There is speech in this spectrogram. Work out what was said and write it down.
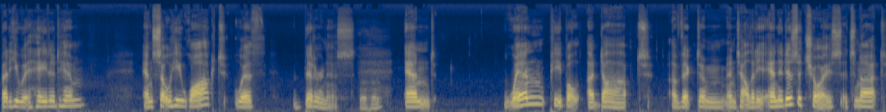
But he hated him, and so he walked with bitterness. And when people adopt a victim mentality, and it is a choice, it's not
